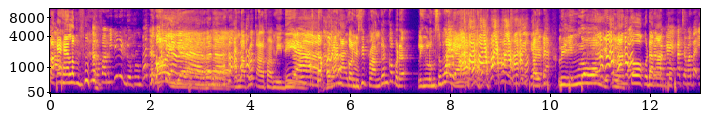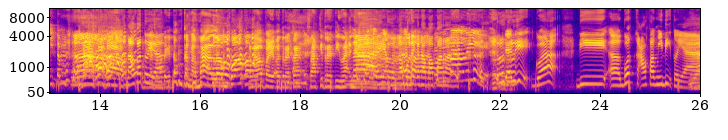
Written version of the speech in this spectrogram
Pakai helm. Alfa Midi dan 24 jam. Oh iya, benar. Anggaplah ke Alfamidi. Iya, Dengan kondisi pelanggan kok pada linglung semua ya. Kayak eh, linglung gitu. Ngantuk, udah Udah pakai ngantuk. kacamata hitam. Nah, Apa tuh ya? kacamata hitam tengah malam. Kenapa ya? Oh ternyata sakit retinanya. Nah, itu nggak boleh kena paparan. Terus, Jadi gue di gue ke Alfa Midi tuh ya, Iya.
